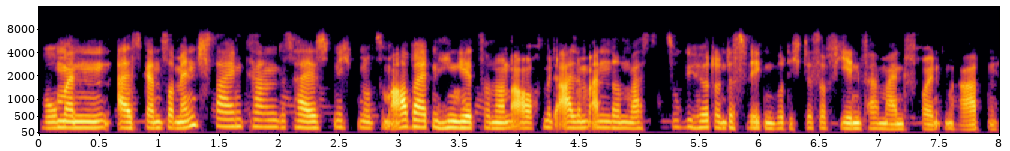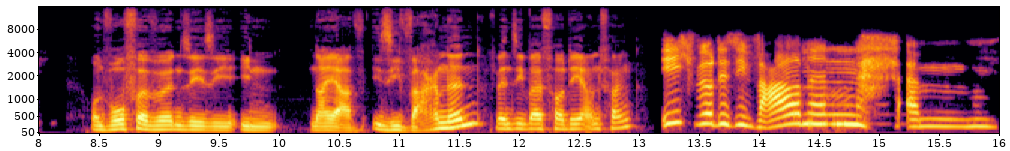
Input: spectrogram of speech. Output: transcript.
wo man als ganzer Mensch sein kann. Das heißt, nicht nur zum Arbeiten hingeht, sondern auch mit allem anderen, was dazugehört. Und deswegen würde ich das auf jeden Fall meinen Freunden raten. Und wofür würden Sie sie ihnen, naja, Sie warnen, wenn Sie bei VD anfangen? Ich würde Sie warnen, ähm,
